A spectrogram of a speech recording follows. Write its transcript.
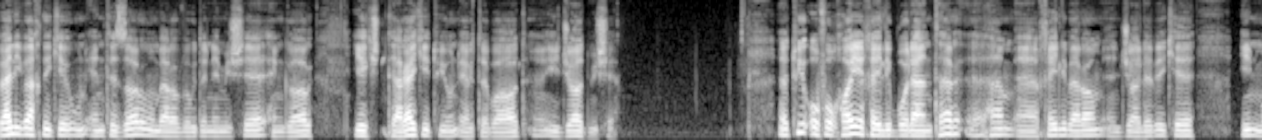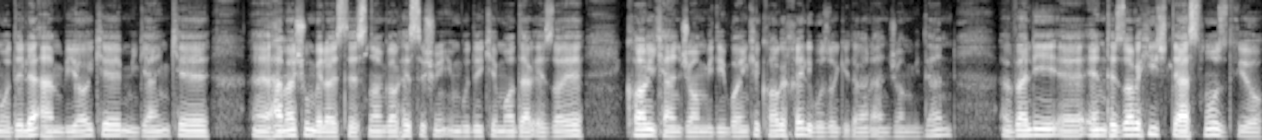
ولی وقتی که اون انتظارمون برآورده نمیشه انگار یک درکی توی اون ارتباط ایجاد میشه. توی افقهای خیلی بلندتر هم خیلی برام جالبه که این مدل انبیا که میگن که همشون بلا استثنا انگار حسشون این بوده که ما در ازای کاری که انجام میدیم با اینکه کار خیلی بزرگی دارن انجام میدن ولی انتظار هیچ دستمزدی و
